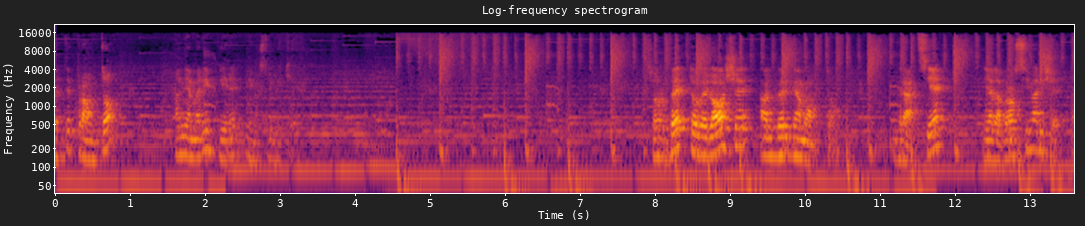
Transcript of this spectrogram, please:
Il sorbetto è pronto. Andiamo a riempire i nostri bicchieri. Sorbetto veloce al bergamotto. Grazie e alla prossima ricetta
